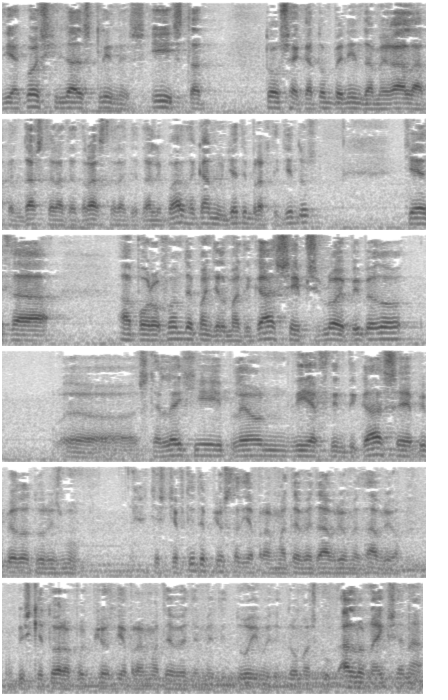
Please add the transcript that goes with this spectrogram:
200.000 κλίνες ή στα τόσα 150 μεγάλα πεντάστερα, τετράστερα κτλ θα κάνουν και την πρακτική τους και θα απορροφώνται επαγγελματικά σε υψηλό επίπεδο ε, στελέχη πλέον διευθυντικά σε επίπεδο τουρισμού. Και σκεφτείτε ποιος θα διαπραγματεύεται αύριο μεθαύριο. Μου πεις και τώρα ποιος διαπραγματεύεται με την Τούι, με την Τόμας Κουκ. Άλλο να έχεις ένα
